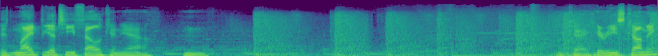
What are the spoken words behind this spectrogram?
it might be a T falcon. Yeah. Hmm. Okay, here he's coming.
